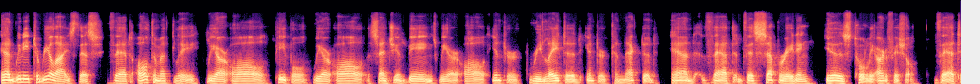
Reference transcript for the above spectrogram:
And we need to realize this that ultimately we are all people, we are all sentient beings, we are all interrelated, interconnected, and that this separating is totally artificial, that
